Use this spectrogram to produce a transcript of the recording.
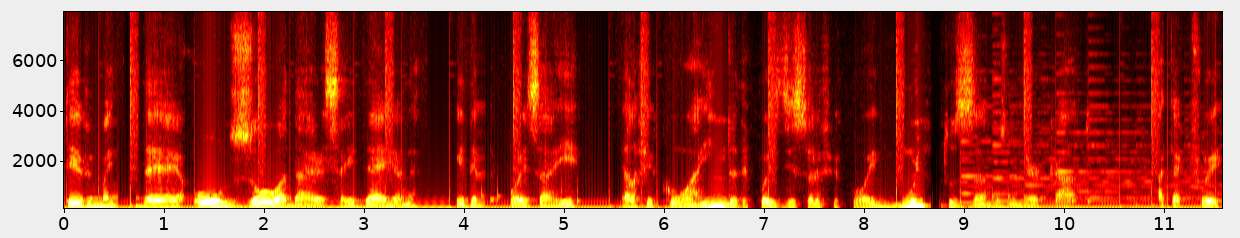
teve uma ideia, ousou a dar essa ideia, né? E depois aí ela ficou ainda, depois disso ela ficou aí muitos anos no mercado, até que foi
